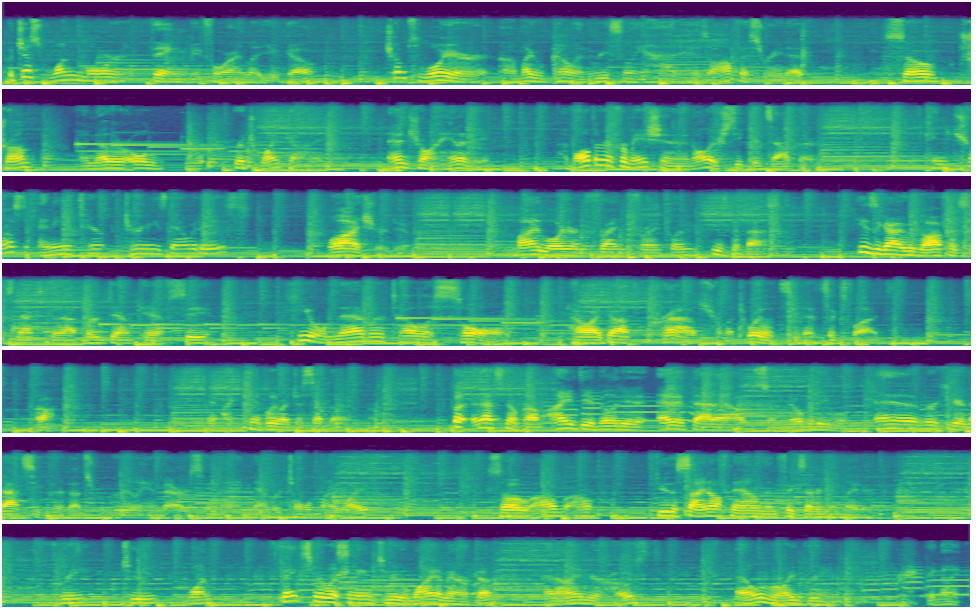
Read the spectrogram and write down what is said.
But just one more thing before I let you go. Trump's lawyer, uh, Michael Cohen, recently had his office raided. So, Trump, another old rich white guy, and Sean Hannity have all their information and all their secrets out there. Can you trust any attorneys nowadays? Well, I sure do. My lawyer, Frank Franklin, he's the best. He's the guy whose office is next to that burnt down KFC. He will never tell a soul how I got crabs from a toilet seat at Six Flags. Oh. Yeah, I can't believe I just said that. But that's no problem. I have the ability to edit that out so nobody will ever hear that secret. That's really embarrassing. I never told my wife. So I'll, I'll do the sign off now and then fix everything later. Three, two, one. Thanks for listening to Why America, and I am your host, Elroy Green. Good night.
